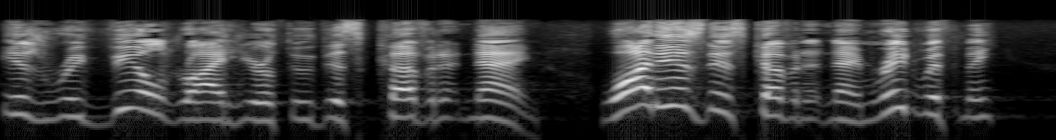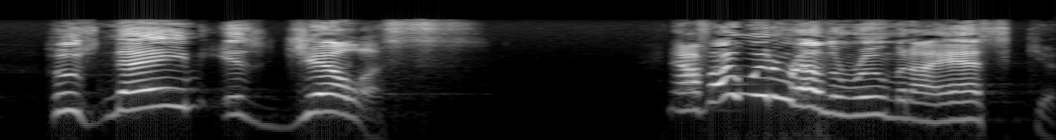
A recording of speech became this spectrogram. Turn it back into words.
is revealed right here through this covenant name. What is this covenant name? Read with me whose name is jealous. Now, if I went around the room and I asked you,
